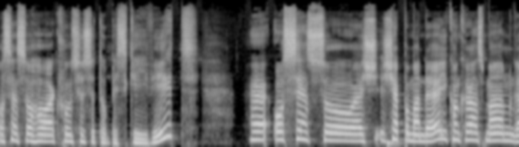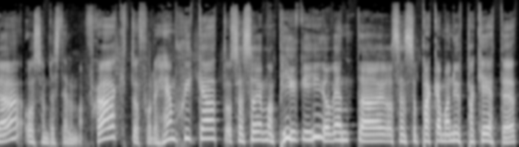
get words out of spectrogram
och sen så har auktionshuset då beskrivit Eh, och sen så köper man det i konkurrens med andra och sen beställer man frakt och får det hemskickat och sen så är man pirrig och väntar och sen så packar man upp paketet.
